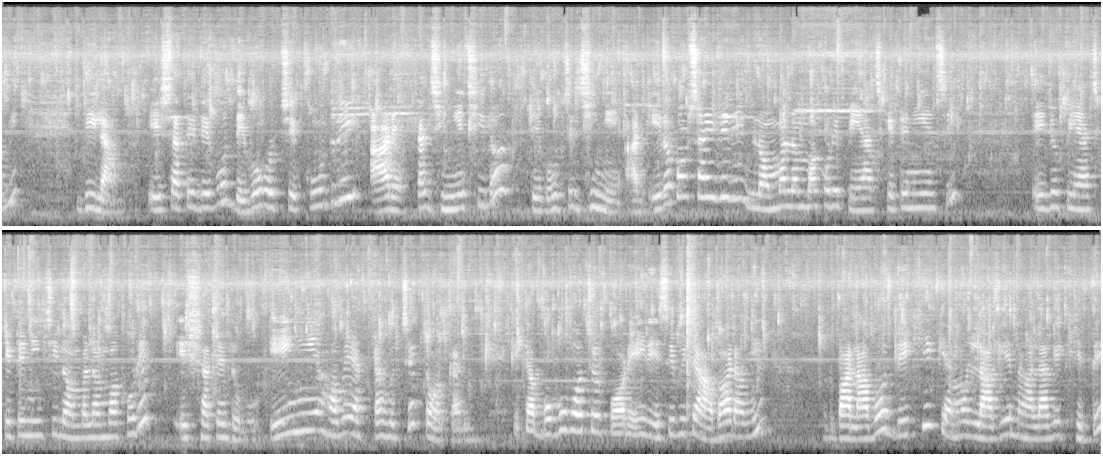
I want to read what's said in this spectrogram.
আমি দিলাম। এর সাথে দেব দেব হচ্ছে কুঁদরি আর একটা ঝিঙে ছিল, দেব হচ্ছে ঝিঙে। আর এরকম সাইজেরই লম্বা লম্বা করে পেঁয়াজ কেটে নিয়েছি। এই যে পেঁয়াজ কেটে নিয়েছি লম্বা লম্বা করে, এর সাথে দেবো। এই নিয়ে হবে একটা হচ্ছে তরকারি। এটা বহু বছর পর এই রেসিপিটা আবার আমি বানাবো, দেখি কেমন লাগে, না লাগে খেতে।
